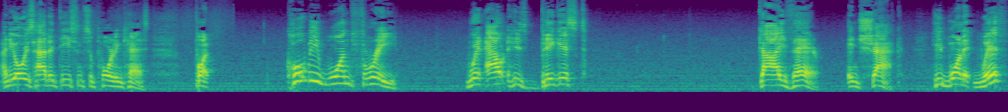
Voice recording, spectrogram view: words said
And he always had a decent supporting cast. But Kobe won three without his biggest guy there in Shaq. He won it with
